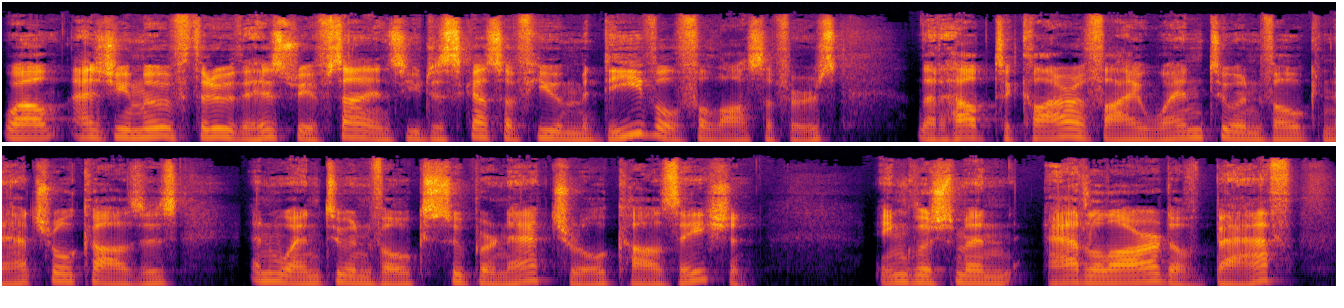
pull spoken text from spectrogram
Well, as you move through the history of science, you discuss a few medieval philosophers that help to clarify when to invoke natural causes and when to invoke supernatural causation. Englishman Adelard of Bath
